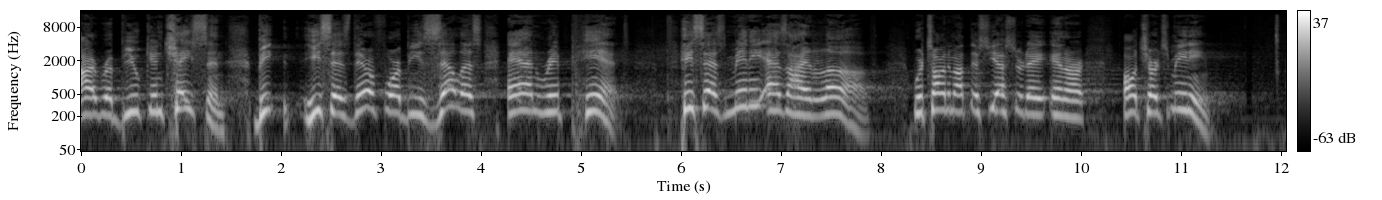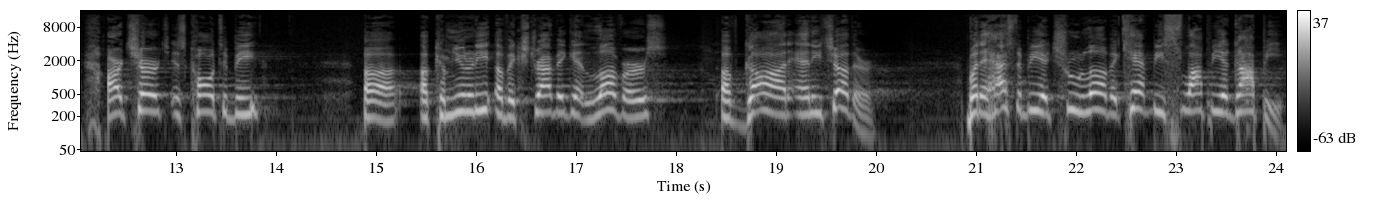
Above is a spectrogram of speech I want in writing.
I rebuke and chasten. Be, he says, Therefore be zealous and repent. He says, Many as I love. We are talking about this yesterday in our all church meeting. Our church is called to be uh, a community of extravagant lovers of God and each other. But it has to be a true love. It can't be sloppy agape.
